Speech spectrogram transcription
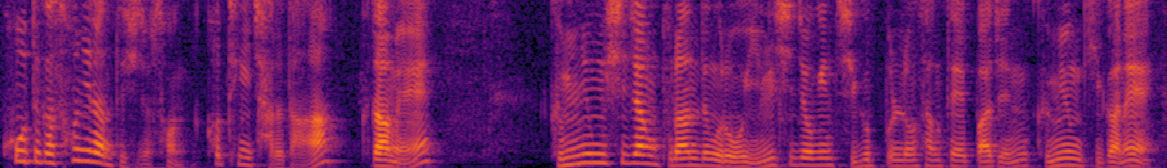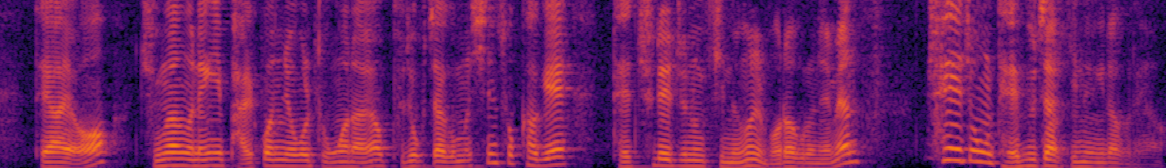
코드가 선이란 뜻이죠. 선. 커팅이 자르다. 그 다음에 금융시장 불안 등으로 일시적인 지급불능 상태에 빠진 금융기관에 대하여 중앙은행이 발권력을 동원하여 부족 자금을 신속하게 대출해주는 기능을 뭐라 그러냐면 최종 대부자 기능이라 그래요.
